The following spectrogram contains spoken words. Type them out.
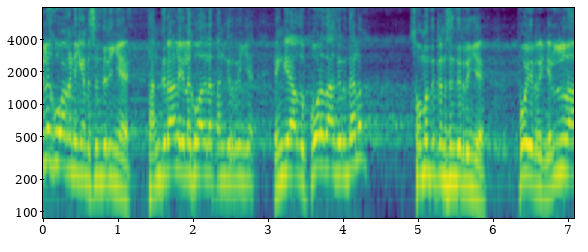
இலகுவாக நீங்கள் என்ன செஞ்சுறீங்க தங்குறாலும் இலகுவா அதில் தங்குறீங்க. எங்கேயாவது போகிறதாக இருந்தாலும் சுமந்துட்டு என்ன செஞ்சிடுறீங்க? போயிடுறீங்க. எல்லா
